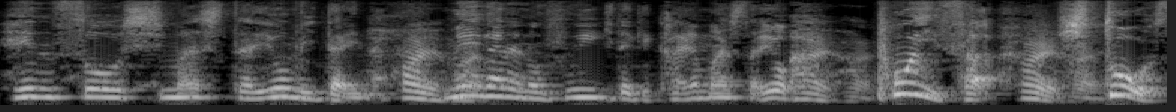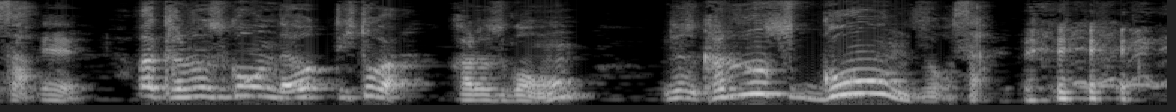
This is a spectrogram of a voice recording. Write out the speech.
変装しましたよ、みたいな。はいはい、メガネの雰囲気だけ変えましたよ。はいはい。ぽいさ、はいはい、人をさ、ええ、あ、カルロス・ゴーンだよって人が、カルロス・ゴーン？カルロス・ゴーンズをさ、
